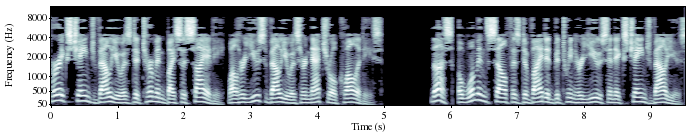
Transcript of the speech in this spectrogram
Her exchange value is determined by society, while her use value is her natural qualities. Thus, a woman's self is divided between her use and exchange values,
